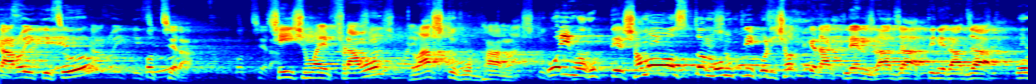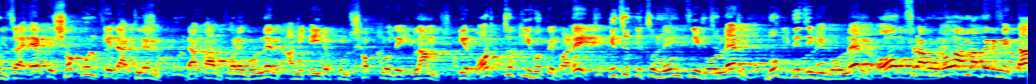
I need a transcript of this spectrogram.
কারোই কিছু হচ্ছে না। সেই সময় ফ্রাউন রাষ্ট্রপ্রধান, ওই মুহূর্তে সমস্ত মন্ত্রী পরিষদকে ডাকলেন, রাজা, তিনি রাজা পর্যায়ে একে সকলকে ডাকলেন। ডাকার পরে বললেন, আমি এই রকম স্বপ্ন দেখলাম। এর অর্থ কি হতে পারে? কিছু কিছু মন্ত্রী বললেন, বুদ্ধিজীবী বললেন, ও ফ্রাউন, ও আমাদের নেতা,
